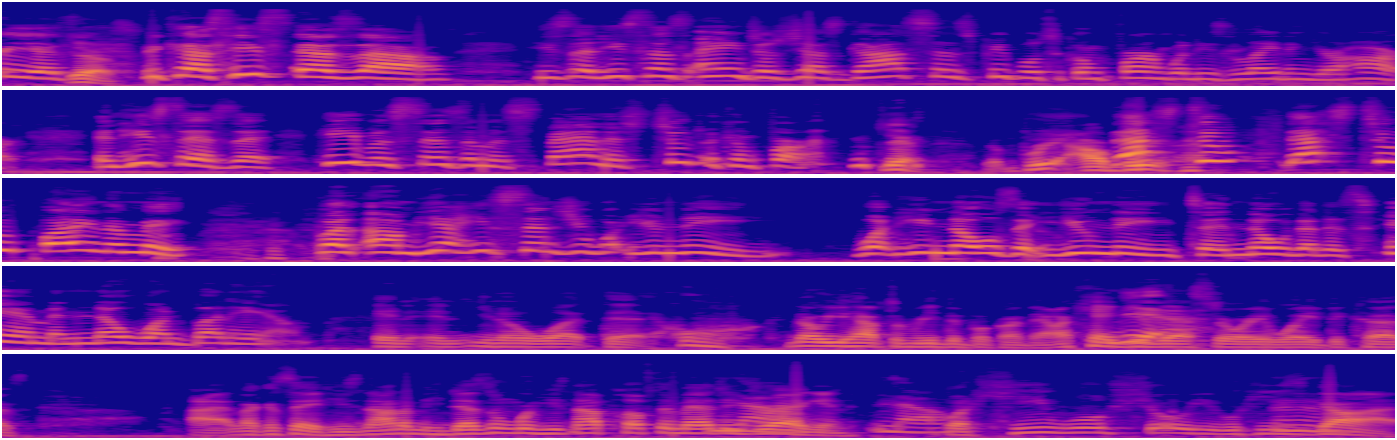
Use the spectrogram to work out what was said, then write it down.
hilarious Yes. because he says, uh, he said he sends angels. Yes, God sends people to confirm what He's laid in your heart, and He says that He even sends them in Spanish too to confirm. Yes. That's too. That's too funny to me. But um, yeah, He sends you what you need, what He knows that you need to know that it's Him and no one but Him. and, and you know what? That whew, no, you have to read the book on that. I can't give Yeah. that story away because, I, like I said, he's not. A, he doesn't. work- He's not Puff the Magic No, Dragon. no. Mm-hmm. But he will show you he's God.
